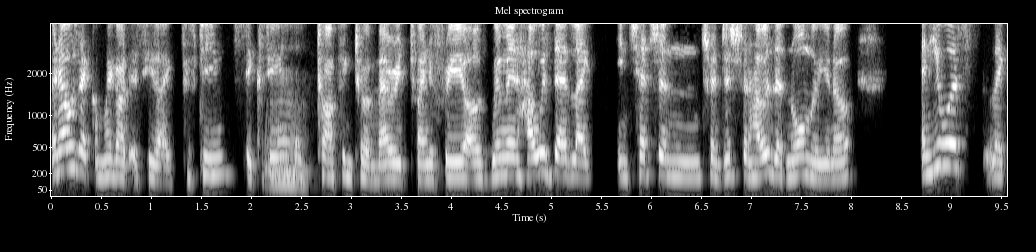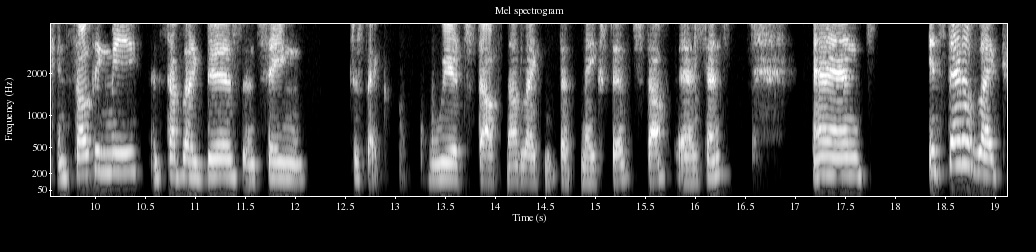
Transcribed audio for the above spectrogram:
And I was like, oh my God, is he like 15, 16, mm. talking to a married 23 year old woman? How is that like in Chechen tradition. How is that normal, you know? And he was like insulting me and stuff like this and saying just like weird stuff, not like that makes that stuff uh, sense. And instead of like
